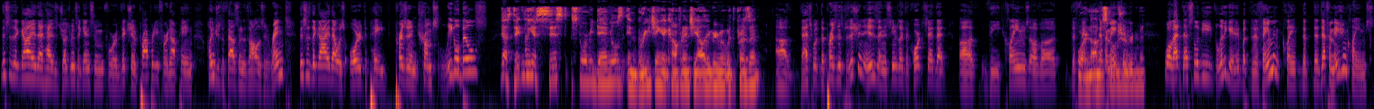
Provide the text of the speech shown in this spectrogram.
This is a guy that has judgments against him for eviction of property for not paying hundreds of thousands of dollars in rent. This is the guy that was ordered to pay President Trump's legal bills. Yes, didn't he assist Stormy Daniels in breaching a confidentiality agreement with the president? Uh, that's what the president's position is, and it seems like the court said that uh, the claims of uh, def- Or a non-disclosure defamation. agreement? Well, that that still be litigated, but the defamation claim, the, the defamation claims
